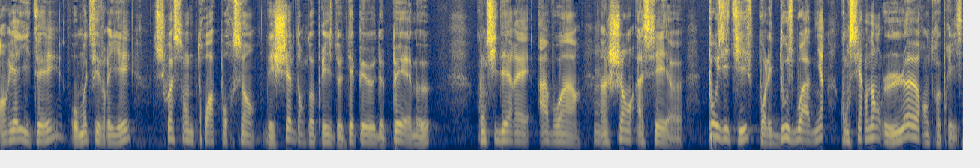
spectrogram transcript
En réalité, au mois de février, 63% des chefs d'entreprise de TPE, de PME considéraient avoir un champ assez positif pour les 12 mois à venir concernant leur entreprise.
